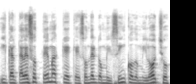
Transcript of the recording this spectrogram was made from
y cantar esos temas que, que son del 2005, 2008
